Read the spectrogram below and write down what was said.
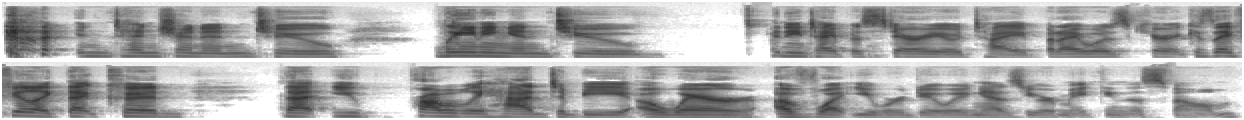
intention into leaning into any type of stereotype but i was curious because i feel like that could that you probably had to be aware of what you were doing as you were making this film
